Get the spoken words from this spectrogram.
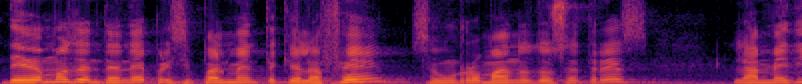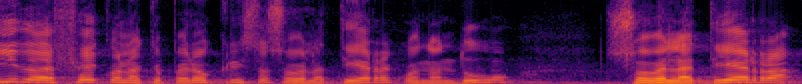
debemos de entender principalmente que la fe, según Romanos 12.3, la medida de fe con la que operó Cristo sobre la tierra cuando anduvo sobre la tierra,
